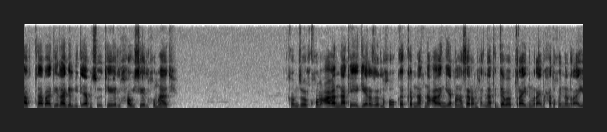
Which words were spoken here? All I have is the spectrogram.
ኣብታ ባዴላ ገልቢጥያ ምስ እትየ ሓዊሰ ኣለኹ ማለት እዩ ከም ዝበልኩኹም ዓቐን ናተይ እየ ገይረ ዘለኹ ከከም ናትና ዓቐን ጌርና ክንሰርሕ ንኽእል ኢና ትገባብ ጥራይ ንምርኣይ ብሓደ ኮይና ንርኣዮ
